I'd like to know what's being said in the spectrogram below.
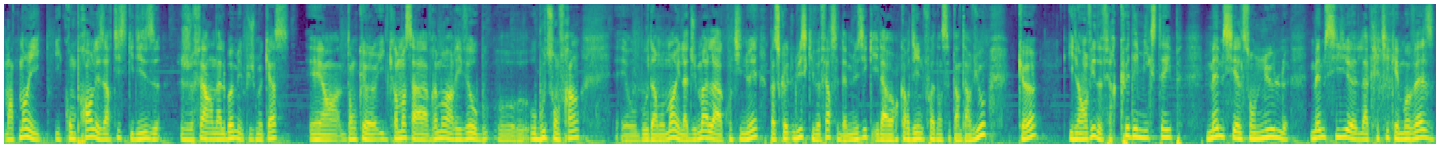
maintenant il, il comprend les artistes qui disent je fais un album et puis je me casse. Et euh, donc euh, il commence à vraiment arriver au bout, au, au bout de son frein et au bout d'un moment il a du mal à continuer parce que lui ce qu'il veut faire c'est de la musique. Il a encore dit une fois dans cette interview que il a envie de faire que des mixtapes, même si elles sont nulles, même si euh, la critique est mauvaise,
